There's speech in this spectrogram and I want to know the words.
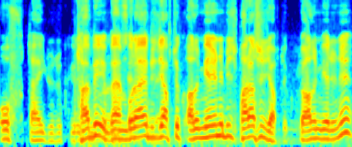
of dayı gözüküyor. Tabii ben burayı biz yaptık. Alım yerini biz parasız yaptık. Şu alım yerini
